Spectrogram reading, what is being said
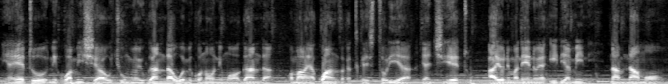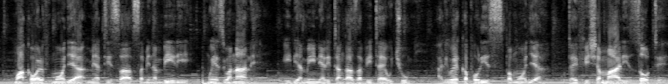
Nia yetu ni kuhamisha uchumi wa Uganda uwe mikononi mwa Waganda kwa mara ya kwanza katika historia ya nchi yetu. Hayo ni maneno ya Idi Amini, na mnamo mwaka wa 1972 mwezi wa nane, Idi Amin alitangaza vita ya uchumi. Aliweka polisi pamoja kutaifisha mali zote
